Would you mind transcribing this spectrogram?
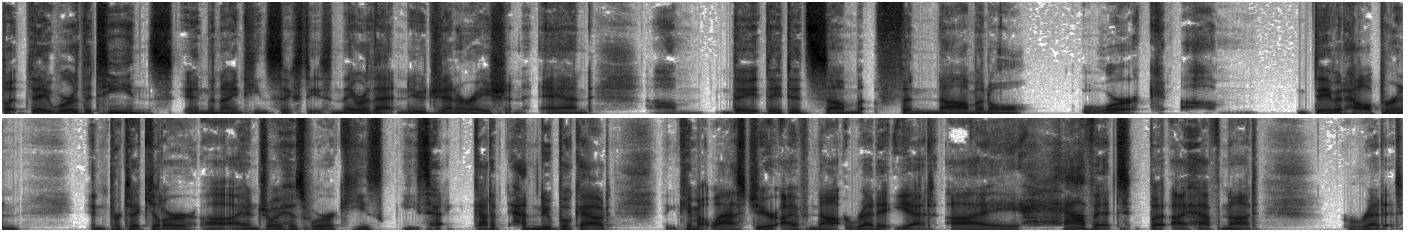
but they were the teens in the 1960s, and they were that new generation, and um, they they did some phenomenal work. Um, David Halperin, in particular, uh, I enjoy his work. He's he's got a, had a new book out. I think it came out last year. I have not read it yet. I have it, but I have not read it.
